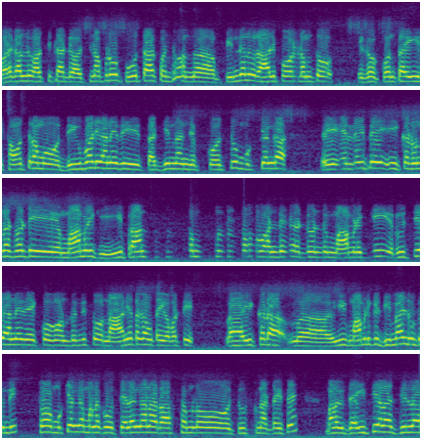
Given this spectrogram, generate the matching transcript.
వడగళ్ళు వచ్చి ఇట్లాంటివి వచ్చినప్పుడు పూత కొంచెం పిందెలు రాలిపోవడంతో ఇక కొంత ఈ సంవత్సరం దిగుబడి అనేది తగ్గిందని చెప్పుకోవచ్చు. ముఖ్యంగా ఏదైతే ఇక్కడ ఉన్నటువంటి మామిడికి ఈ ప్రాంతంలో వండేటువంటి మామిడికి రుచి అనేది ఎక్కువగా ఉంటుంది. సో నాణ్యతగా ఉంటాయి కాబట్టి ఇక్కడ ఈ మామిడికి డిమాండ్ ఉంటుంది. సో ముఖ్యంగా మనకు తెలంగాణ రాష్ట్రంలో చూసుకున్నట్టయితే మనకు జైత్యాల జిల్లా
